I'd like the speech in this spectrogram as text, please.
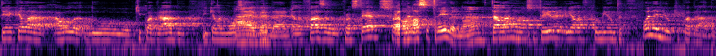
Tem aquela aula do que quadrado em que ela mostra. Ah, é né? verdade. Ela faz o crosstabs. É o nosso trailer, né? Tá lá no nosso trailer e ela comenta: Olha ali o que quadrado,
